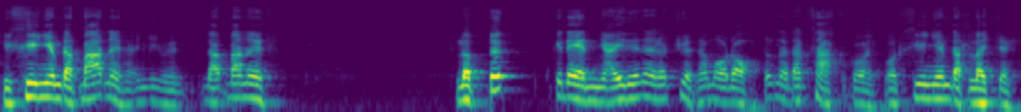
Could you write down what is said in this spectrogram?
thì khi anh em đặt bát này anh em đặt bát lên. Lập tức cái đèn nháy thế này nó chuyển sang màu đỏ tức là đang sạc rồi. Còn khi anh em đặt lệch này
